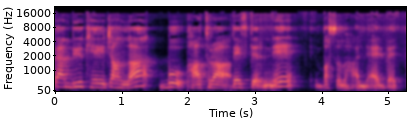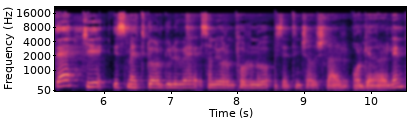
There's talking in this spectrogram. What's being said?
Ben büyük heyecanla bu hatıra defterini basılı haline elbette ki İsmet Görgülü ve sanıyorum torunu İzzettin Çalışlar Orgeneral'in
